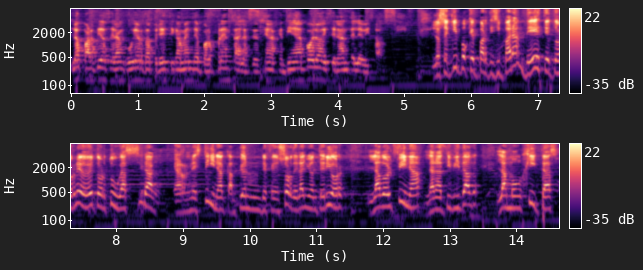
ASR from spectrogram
Los partidos serán cubiertos periodísticamente por prensa de la Asociación Argentina de Polo y serán televisados. Los equipos que participarán de este torneo de tortugas serán Ernestina, campeón defensor del año anterior, la Dolfina, la Natividad, las Monjitas,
